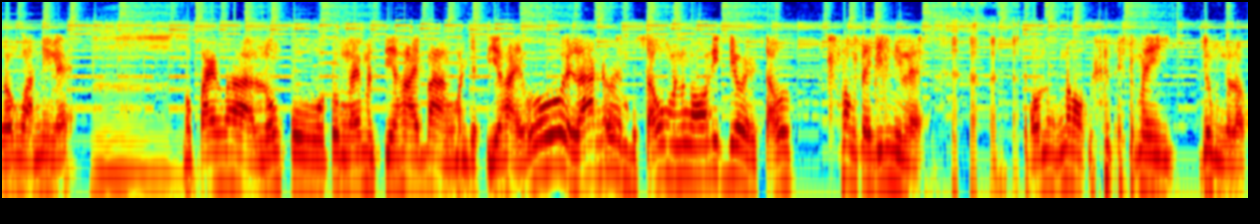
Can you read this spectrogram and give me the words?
สองวันนี่แหละอืมบอกไปว่าหลวงปู่ตรงไหนมันเสียหายบ้าง มันจะเสียหายโอ้ยร้านเอ้ยเสามันงอนิดเดียวไอ้เสาห้องใต้ดินนี่แหละเสานอกๆไม่ยุ่งกันหรอก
